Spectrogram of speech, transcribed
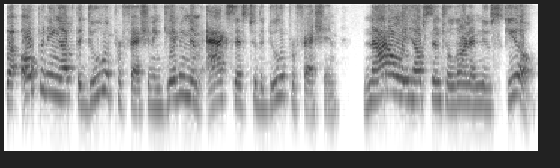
But opening up the doula profession and giving them access to the doula profession not only helps them to learn a new skill,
